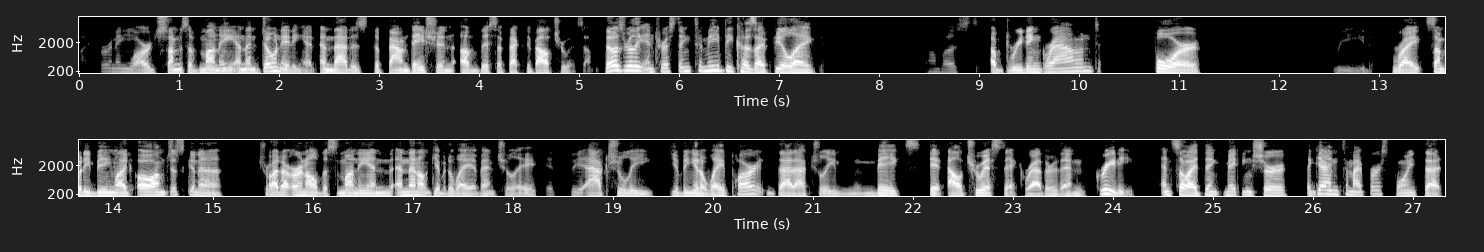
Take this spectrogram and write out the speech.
by earning large sums of money and then donating it. And that is the foundation of this effective altruism. That was really interesting to me because I feel like almost a breeding ground for greed right? Somebody being like, oh, I'm just going to try to earn all this money and, and then I'll give it away eventually. It's the actually giving it away part that actually makes it altruistic rather than greedy. And so I think making sure, again, to my first point, that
